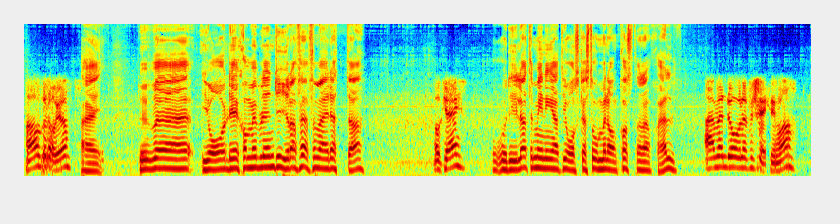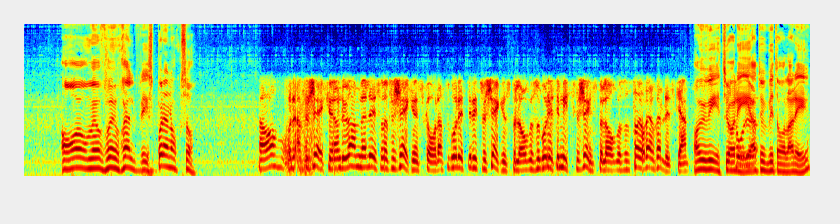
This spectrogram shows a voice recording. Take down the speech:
ja god dag ja. Nej. Du, eh, ja det kommer bli en dyr affär för mig detta. Okej. Och det är ju inte meningen att jag ska stå med de kostnaderna själv. Nej, men du har väl en försäkring va? Ja, men jag får en självrisk på den också. Ja, och den försäkringen, om du använder det som en försäkringsskada så går det till ditt försäkringsbolag och så går det till mitt försäkringsbolag och så tar jag den självrisken. Ja, hur vet jag det, att du betalar det?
